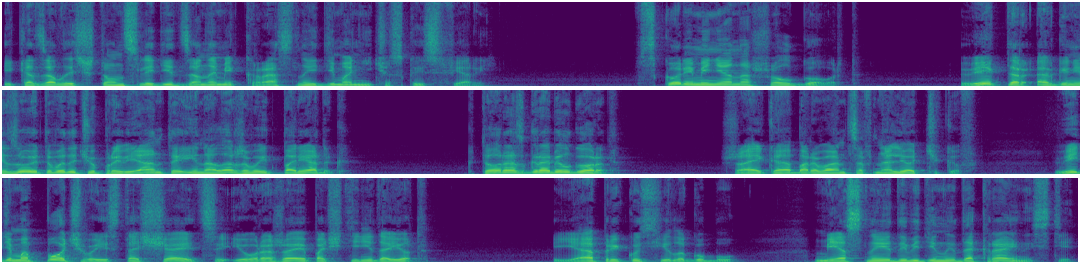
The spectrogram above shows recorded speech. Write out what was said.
и казалось, что он следит за нами красной демонической сферой. Вскоре меня нашел Говард. Виктор организует выдачу провианта и налаживает порядок. Кто разграбил город? Шайка оборванцев-налетчиков. Видимо, почва истощается и урожая почти не дает. Я прикусила губу. Местные доведены до крайности.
